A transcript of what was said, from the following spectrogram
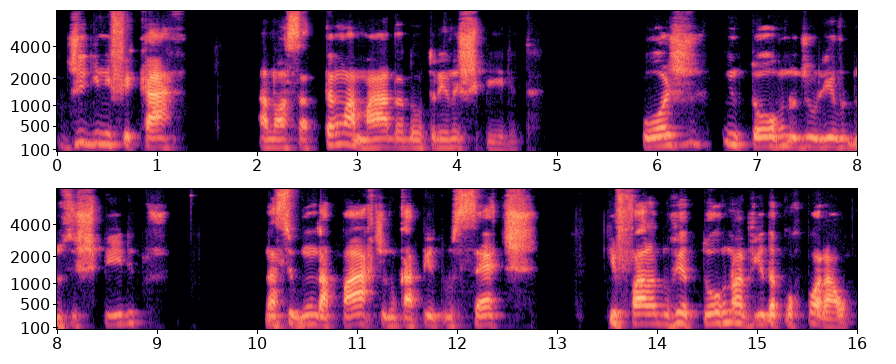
dignificar a nossa tão amada doutrina espírita. Hoje, em torno de O Livro dos Espíritos, na segunda parte, no capítulo 7, que fala do retorno à vida corporal.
